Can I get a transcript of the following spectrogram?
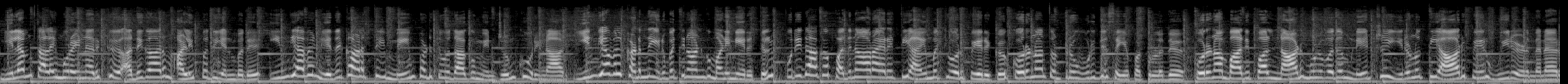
இளம் தலைமுறையினருக்கு அதிகாரம் அளிப்பது என்பது இந்தியாவின் எதிர்காலத்தை மேம்படுத்துவதாகும் என்றும் கூறினார். இந்தியாவில் கடந்த இருபத்தி நான்கு மணி நேரத்தில் புதிதாக பதினாறாயிரத்தி ஐம்பத்தி ஒரு பேருக்கு கொரோனா தொற்று உறுதி செய்யப்பட்டுள்ளது. கொரோனா பாதிப்பால் நாடு முழுவதும் நேற்று இருநூத்தி ஆறு பேர் உயிரிழந்தனர்.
